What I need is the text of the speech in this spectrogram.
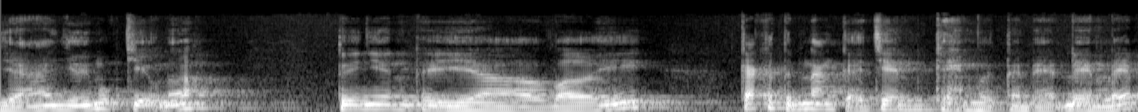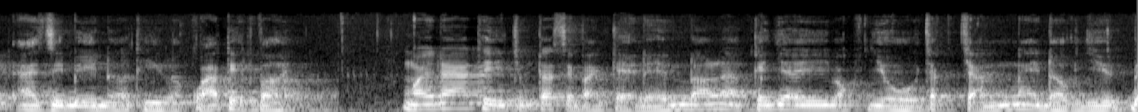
giá dưới một triệu nữa. Tuy nhiên thì ờ, với các cái tính năng kể trên kèm với đèn led RGB nữa thì là quá tuyệt vời. Ngoài ra thì chúng ta sẽ phải kể đến đó là cái dây bọc dù chắc chắn này, đầu USB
